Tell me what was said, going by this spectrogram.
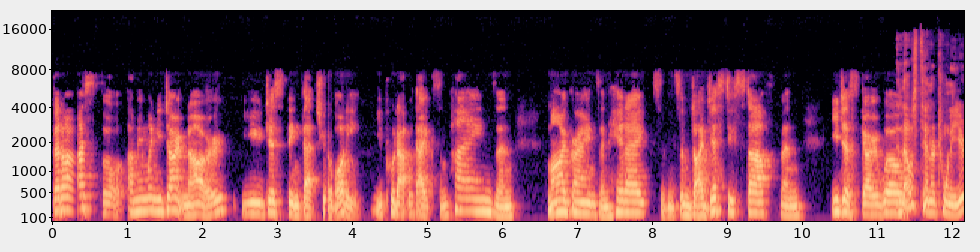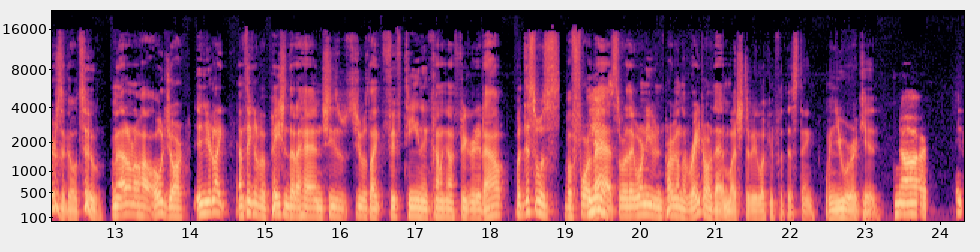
But I thought, I mean, when you don't know, you just think that's your body. You put up with aches and pains and migraines and headaches and some digestive stuff and you just go, well. And that was 10 or 20 years ago, too. I mean, I don't know how old you are. And you're like, I'm thinking of a patient that I had and she was, she was like 15 and kind of, kind of figured it out. But this was before yes. that. So they weren't even probably on the radar that much to be looking for this thing when you were a kid. No, it,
